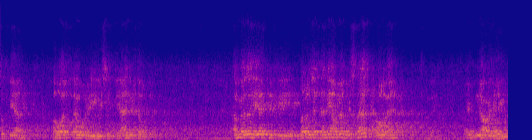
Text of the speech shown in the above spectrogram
سفيان. فهو الثوري سفيان الثوري. أما الذي يأتي في الدرجة الثانية أولا بالإسناد فهو إيه؟ ابن عيين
